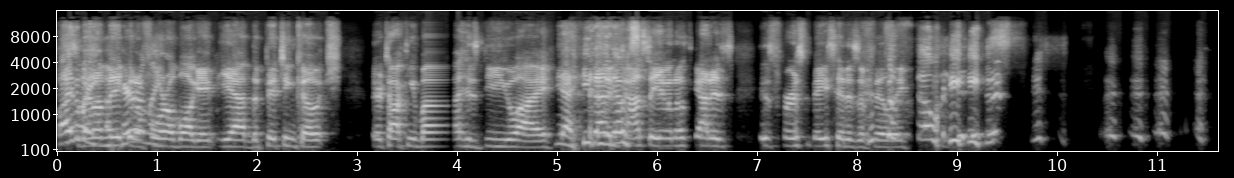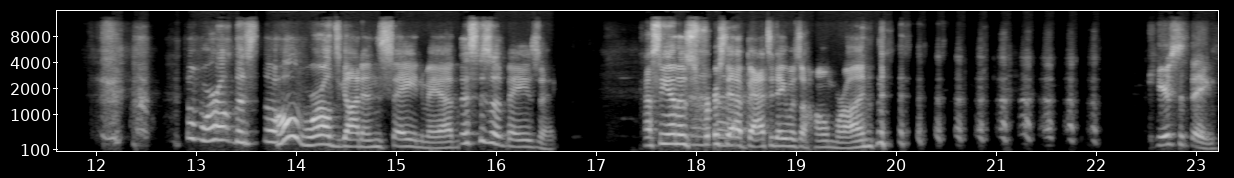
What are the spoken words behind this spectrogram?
By the So way, that'll make it a four ball game. Yeah, the pitching coach. They're talking about his DUI. yeah, he And that, that was Castellanos got his his first base hit as a Philly. the Phillies. the world, this the whole world's gone insane, man. This is amazing. Castellanos' uh, first at bat today was a home run. here's the thing.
